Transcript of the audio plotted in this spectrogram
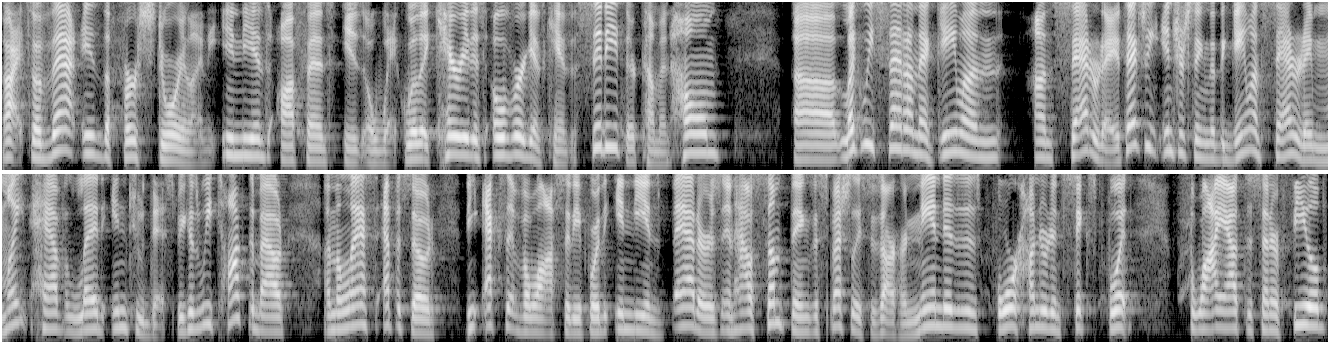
All right, so that is the first storyline. The Indians' offense is awake. Will they carry this over against Kansas City? They're coming home. Uh, like we said on that game on on Saturday, it's actually interesting that the game on Saturday might have led into this because we talked about on the last episode the exit velocity for the Indians batters and how some things, especially Cesar Hernandez's 406 foot fly out to center field,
